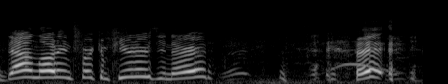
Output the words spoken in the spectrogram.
Downloading for computers, you nerd. hey.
